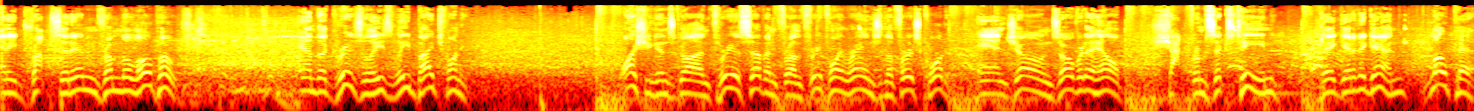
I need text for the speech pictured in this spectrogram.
and he drops it in from the low post. And the Grizzlies lead by 20. Washington's gone 3 of 7 from three point range in the first quarter. And Jones over to help. Shot from 16. They get it again. Lopez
